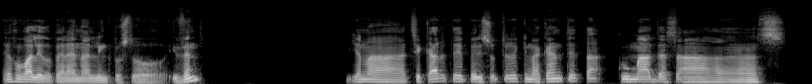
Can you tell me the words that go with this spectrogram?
Έχω βάλει εδώ πέρα ένα link προς το event για να τσεκάρετε περισσότερο και να κάνετε τα κουμάντα σας.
